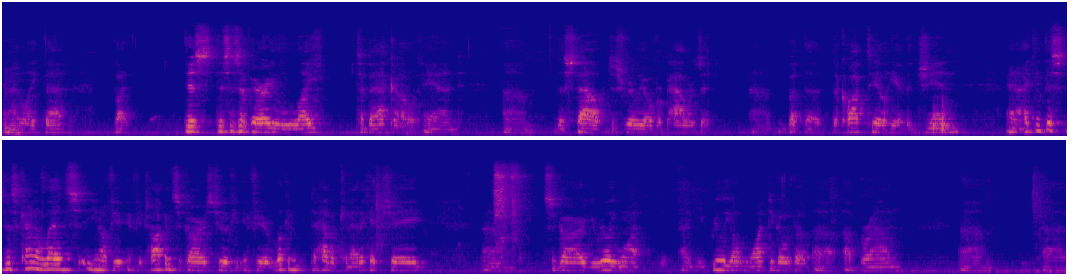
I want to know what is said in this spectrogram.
and I like that. But this, this is a very light tobacco, and um, the stout just really overpowers it. Uh, but the, the cocktail here, the gin, and I think this this kind of leads, you know, if you if you're talking cigars too, if you, if you're looking to have a Connecticut shade um, cigar, you really want uh, you really don't want to go with a a, a brown um, uh,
